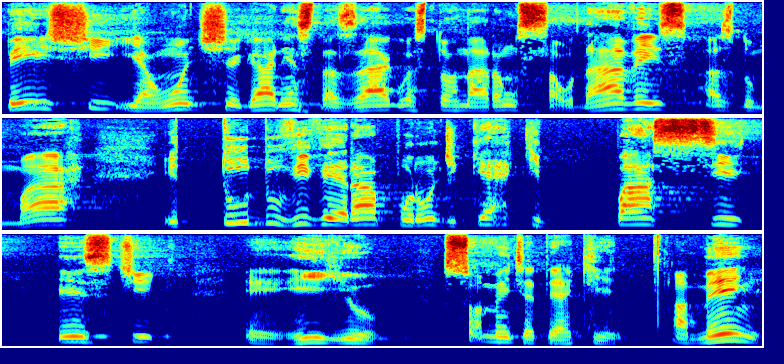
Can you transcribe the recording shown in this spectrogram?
peixe, e aonde chegarem estas águas tornarão saudáveis as do mar, e tudo viverá por onde quer que passe este rio somente até aqui. Amém?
